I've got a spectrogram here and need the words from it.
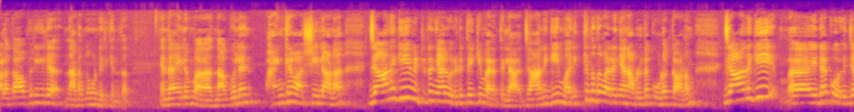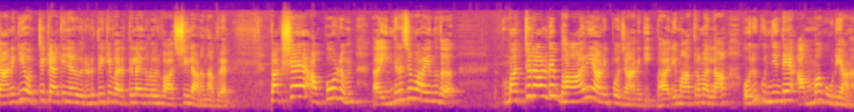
അളകാപുരിയിൽ നടന്നുകൊണ്ടിരിക്കുന്നത്. എന്തായാലും നകുലൻ ഭയങ്കര വാശിയിലാണ്. ജാനകിയെ വിട്ടിട്ട് ഞാൻ ഒരിടത്തേക്കും വരത്തില്ല. ജാനകി മരിക്കുന്നത് വരെ ഞാൻ അവളുടെ കൂടെ കാണും. ജാനകി ജാനകിയെ ഒറ്റയ്ക്കാക്കി ഞാൻ ഒരിടത്തേക്കും വരത്തില്ല എന്നുള്ള ഒരു വാശിയിലാണ് നകുലൻ. പക്ഷേ അപ്പോഴും ഇന്ദ്രജ പറയുന്നത് മറ്റൊരാളുടെ ഭാര്യയാണ് ഇപ്പോൾ ജാനകി. ഭാര്യ മാത്രമല്ല ഒരു കുഞ്ഞിന്റെ അമ്മ കൂടിയാണ്.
